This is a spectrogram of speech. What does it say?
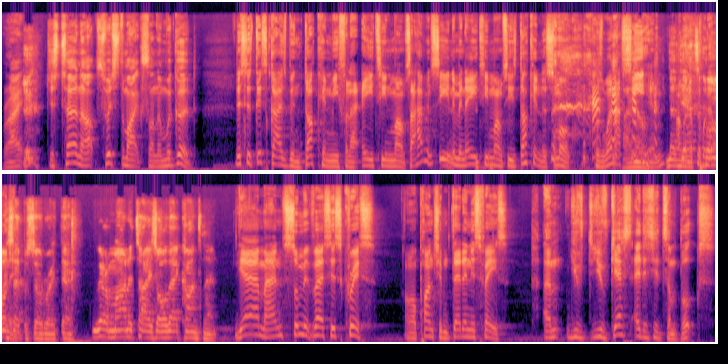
right? Just turn up, switch the mics on, and we're good. This is this guy's been ducking me for like 18 months. I haven't seen him in 18 months. He's ducking the smoke because when I see him, Now I'm gonna that's a put on bonus him. episode right there. We got to monetize all that content. Yeah, man. Sumit versus Chris. I'm gonna punch him dead in his face. Um, you've you've guest edited some books,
